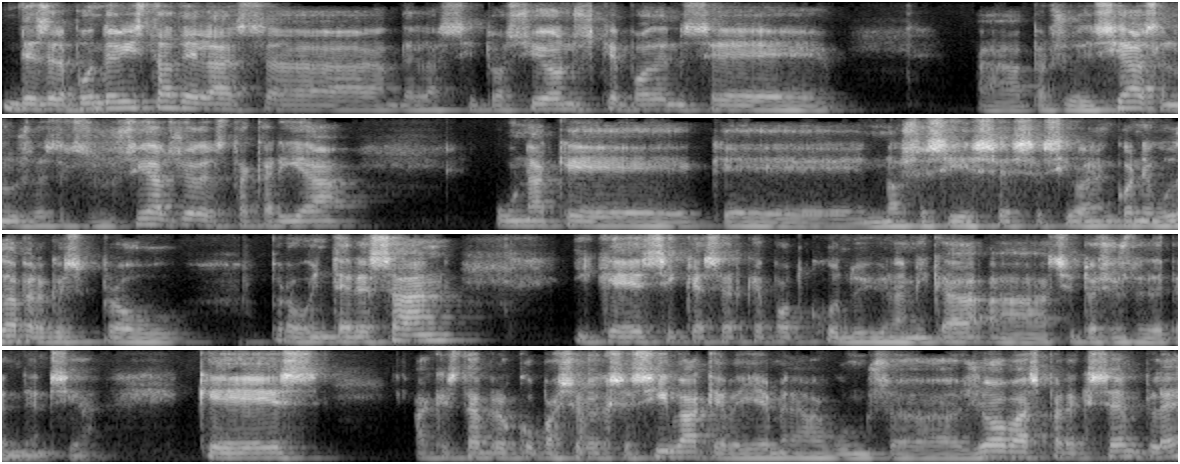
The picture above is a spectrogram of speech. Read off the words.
Des del punt de vista de les, eh, de les situacions que poden ser uh, perjudicials en l'ús de les socials, jo destacaria una que, que no sé si és excessivament coneguda, però que és prou, prou interessant i que sí que és cert que pot conduir una mica a situacions de dependència, que és aquesta preocupació excessiva que veiem en alguns uh, joves, per exemple,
